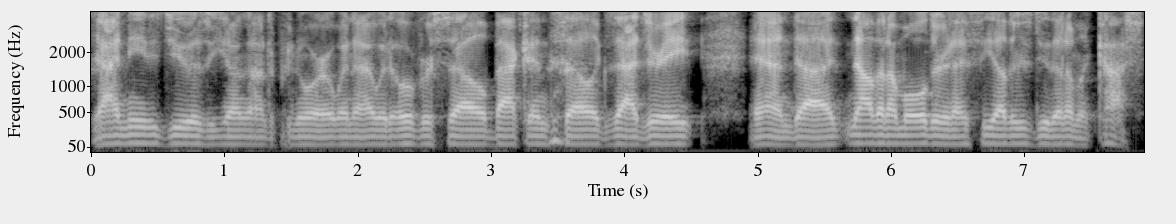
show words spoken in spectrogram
yeah i needed you as a young entrepreneur when i would oversell back end sell exaggerate and uh, now that i'm older and i see others do that i'm like gosh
